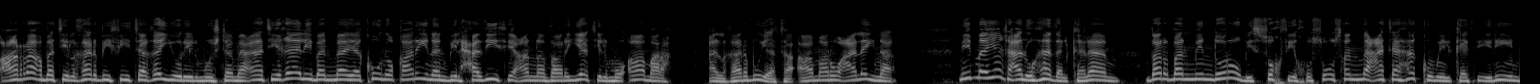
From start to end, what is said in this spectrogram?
عن رغبة الغرب في تغير المجتمعات غالبا ما يكون قرينا بالحديث عن نظريات المؤامرة. الغرب يتآمر علينا. مما يجعل هذا الكلام ضربا من ضروب السخف خصوصا مع تهكم الكثيرين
